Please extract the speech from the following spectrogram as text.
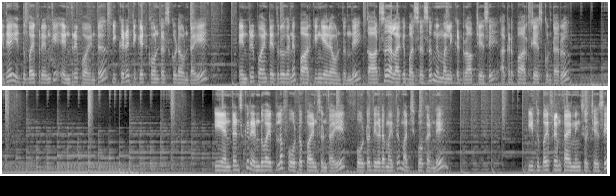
ఇదే ఈ దుబాయ్ ఫ్రేమ్కి ఎంట్రీ పాయింట్ ఇక్కడే టికెట్ కౌంటర్స్ కూడా ఉంటాయి. ఎంట్రీ పాయింట్ ఎదురుగానే పార్కింగ్ ఏరియా ఉంటుంది. కార్స్ అలాగే బస్సెస్ మిమ్మల్ని ఇక్కడ డ్రాప్ చేసి అక్కడ పార్క్ చేసుకుంటారు. ఈ ఎంట్రన్స్కి రెండు వైపులా ఫోటో పాయింట్స్ ఉంటాయి. ఫోటో దిగడం అయితే మర్చిపోకండి. ఈ దుబాయ్ ఫ్రేమ్ టైమింగ్స్ వచ్చేసి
